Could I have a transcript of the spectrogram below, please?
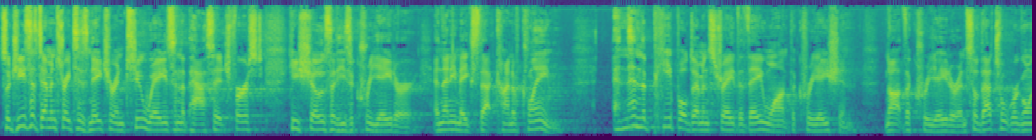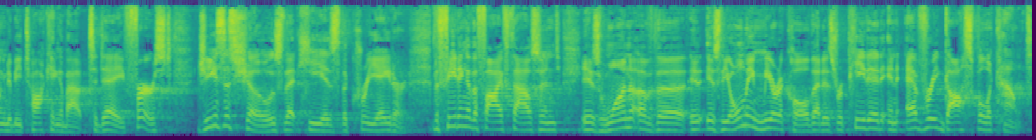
So Jesus demonstrates his nature in two ways in the passage. First, he shows that he's a creator, and then he makes that kind of claim. And then the people demonstrate that they want the creation not the creator. And so that's what we're going to be talking about today. First, Jesus shows that he is the creator. The feeding of the 5,000 is one of the, is the only miracle that is repeated in every gospel account.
